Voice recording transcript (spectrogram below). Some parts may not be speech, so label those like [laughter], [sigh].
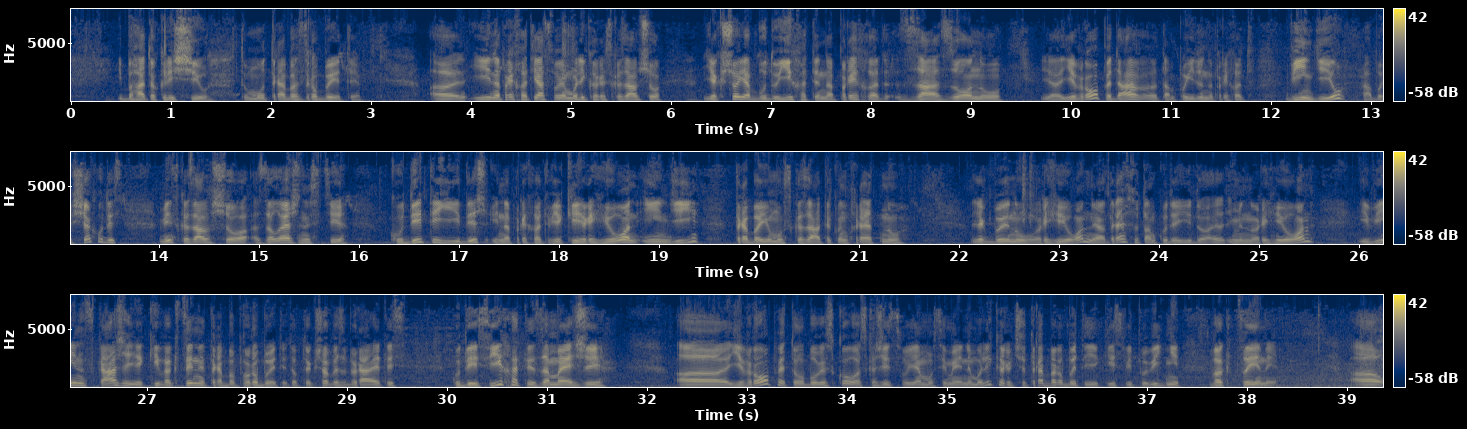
і багато кліщів, тому треба зробити. І, наприклад, я своєму лікарю сказав, що якщо я буду їхати, наприклад, за зону е, Європи, да, там поїду, наприклад, в Індію або ще кудись, він сказав, що в залежності, куди ти їдеш, і, наприклад, в який регіон Індії, треба йому сказати конкретну якби, ну, регіон, не адресу там, куди їду, а іменно регіон, і він скаже, які вакцини треба поробити. Тобто, якщо ви збираєтесь кудись їхати за межі Європи, то обов'язково скажіть своєму сімейному лікарю, чи треба робити якісь відповідні вакцини.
